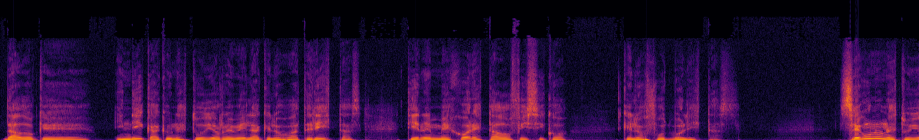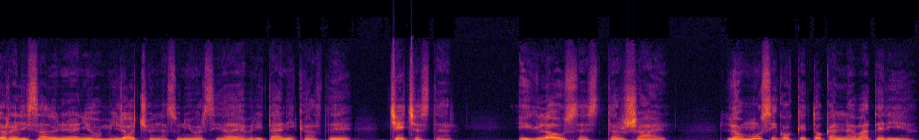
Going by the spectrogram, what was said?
dado que indica que un estudio revela que los bateristas tienen mejor estado físico que los futbolistas. Según un estudio realizado en el año 2008 en las universidades británicas de Chichester y Gloucestershire, los músicos que tocan la batería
